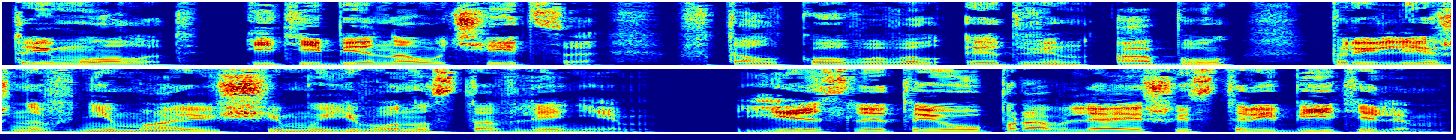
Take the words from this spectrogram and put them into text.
«Ты молод, и тебе научиться», — втолковывал Эдвин Абу, прилежно внимающему его наставлениям. Если ты управляешь истребителем,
